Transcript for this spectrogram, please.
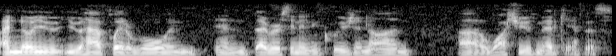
I know you you have played a role in in diversity and inclusion on uh, WashU's Med Campus,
